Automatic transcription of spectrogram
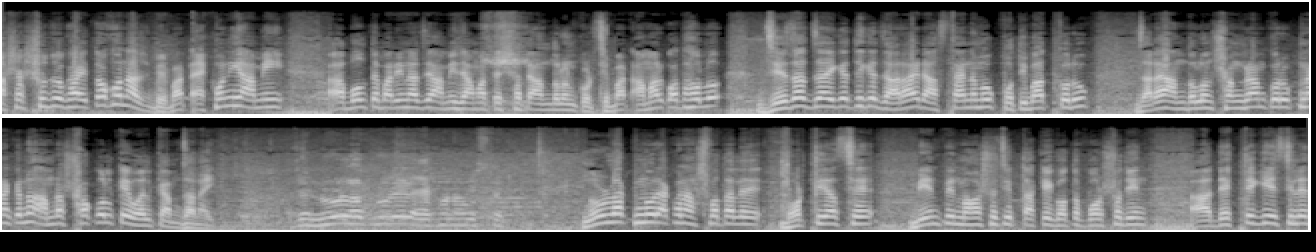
আসার সুযোগ হয়, তখন আসবে। বাট এখনই আমি বলতে পারি না যে আমি জামাতের সাথে আন্দোলন করছি। বাট আমার কথা হলো, যে যার জায়গা থেকে যারাই রাস্তায় নামুক, প্রতিবাদ করুক, যারা আন্দোলন সংগ্রাম করুক না কেন, আমরা সকলকে ওয়েলকাম জানাই। যে নুরুল হক নুরের এখন অবস্থা? নুরুল হক নূর এখন হাসপাতালে ভর্তি আছে। বিএনপির মহাসচিব তাকে গত পরশুদিন আহ, দেখতে গিয়েছিলেন।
